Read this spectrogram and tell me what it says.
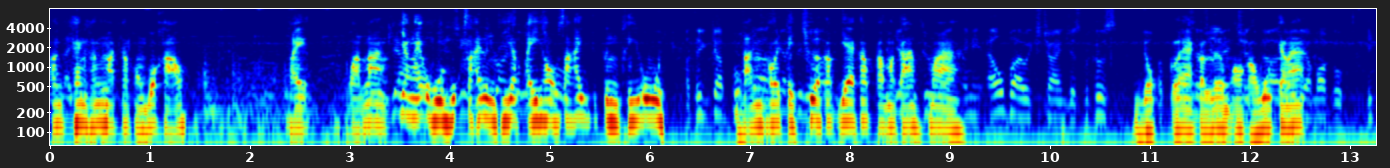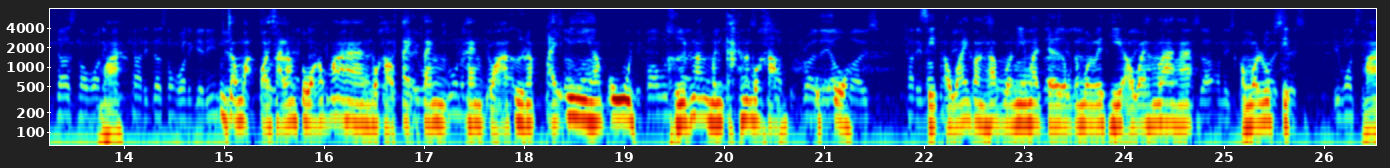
ทั้งแข้งทั้งหมัดครับของบัวขาวไป วาดล่าง ยังไงโอ้โหฮุกซ้ายหนึ่งทีครับตีเข้าซ้ายตึงทีอุ้ยดันเข้าไปติดเชือกครับแยกครับกรรมการมา ยกแรกก็เริ่มออกอาวุธกันนะมาจังหวะต่อยสายลำตัวครับมาบัวขาวเตะแซงแข้งขวาคืนครับเตะนี่ครับอุ้ยคืนมั่งเหมือนกันบัวขาวโอ้โหสิทธิ์เอาไว้ก่อนครับ วันนี้มาเจอกันบนเวทีเอาไว้ข้างล่างฮะเอามาลูกศิษย์มา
